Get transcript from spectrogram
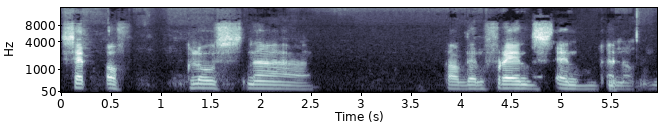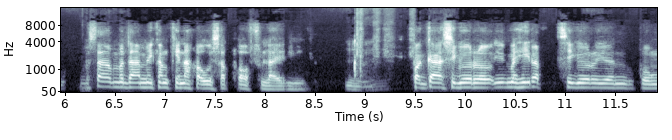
set of close na tawag doon, friends and ano, basta madami kang kinakausap offline. Mm. Pagka siguro, mahirap siguro yun kung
